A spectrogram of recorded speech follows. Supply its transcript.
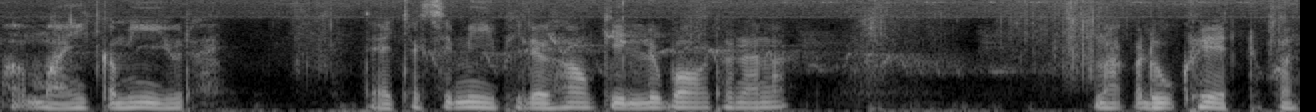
มาไหมก็มีอยู่ได้แต่จักซิมีพี่เลือเฮากินหรือบ่เท่านั้นละมากระดูกเขตทุกคน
